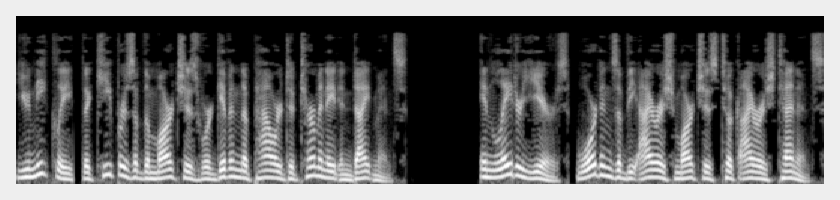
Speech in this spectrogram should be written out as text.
Uniquely, the keepers of the marches were given the power to terminate indictments. In later years, wardens of the Irish marches took Irish tenants.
